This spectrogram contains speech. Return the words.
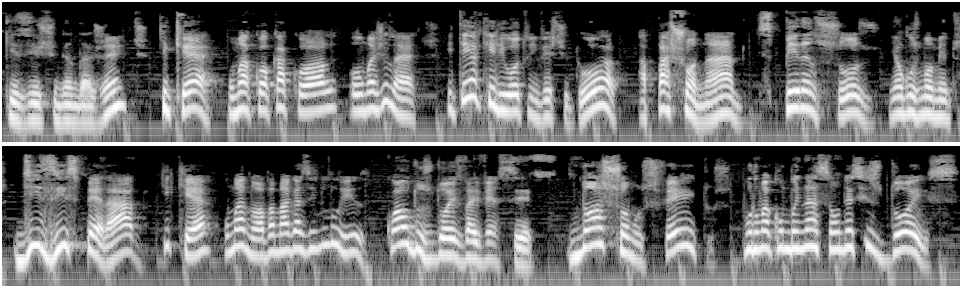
que existe dentro da gente que quer uma Coca-Cola ou uma Gillette. E tem aquele outro investidor apaixonado, esperançoso, em alguns momentos desesperado, que quer uma nova Magazine Luiza. Qual dos dois vai vencer? Nós somos feitos por uma combinação desses dois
